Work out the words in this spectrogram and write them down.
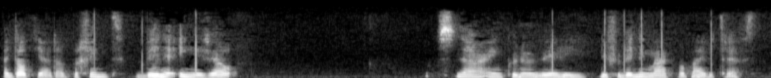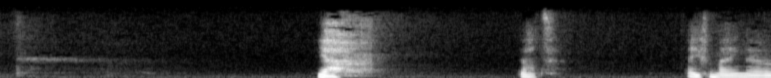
En dat, ja, dat begint binnen in jezelf. Dus daarin kunnen we weer die, die verbinding maken wat mij betreft. Ja, dat. Even mijn uh,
